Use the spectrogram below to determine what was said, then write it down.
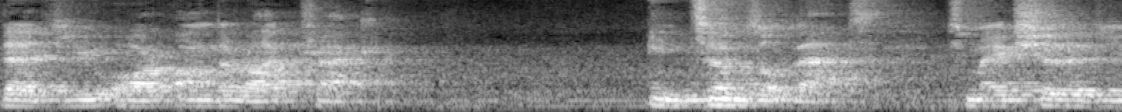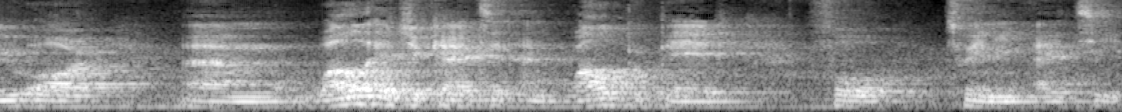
that you are on the right track in terms of that to make sure that you are um, well educated and well prepared for 2018.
